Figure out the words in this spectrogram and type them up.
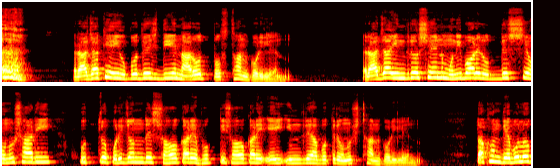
রাজাকে এই উপদেশ দিয়ে নারদ প্রস্থান করিলেন। রাজা ইন্দ্রসেন মুনিবরের উদ্দেশ্যে অনুসারী পুত্র পরিজনদের সহকারে, ভক্তি সহকারে এই ইন্দ্রিয়াবতের অনুষ্ঠান করিলেন। তখন দেবলোক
